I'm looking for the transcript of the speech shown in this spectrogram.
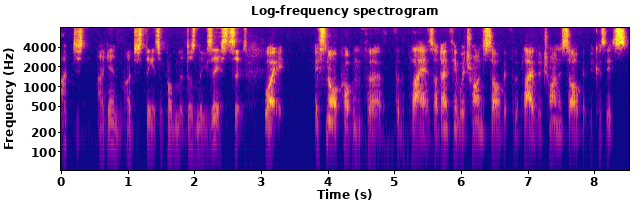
I just again, I just think it's a problem that doesn't exist. So it's, Well, it's not a problem for, for the players. I don't think we're trying to solve it for the players. We're trying to solve it because it's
